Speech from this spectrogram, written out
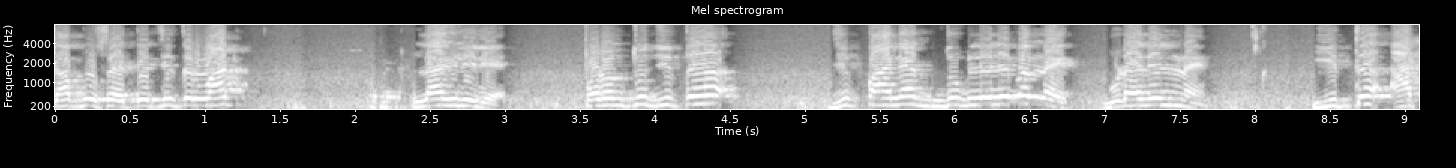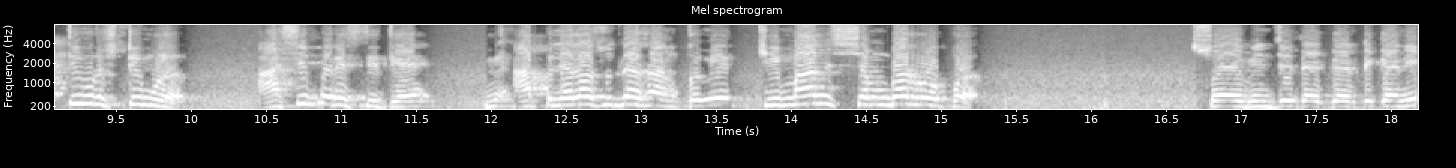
कापूस आहे त्याची तर वाट लागलेली आहे. परंतु जिथं जी पाण्यात डुबलेले पण नाहीत बुडालेले नाहीत इथं अतिवृष्टीमुळं अशी परिस्थिती आहे मी आपल्याला सुद्धा सांगतो मी किमान शंभर रोप सोयाबीनचे त्या ठिकाणी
